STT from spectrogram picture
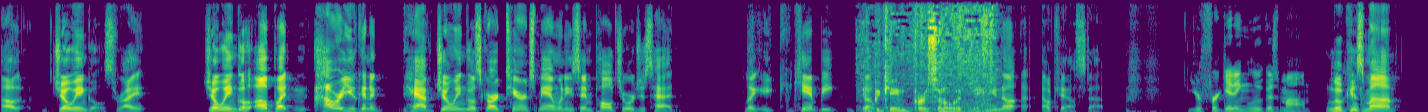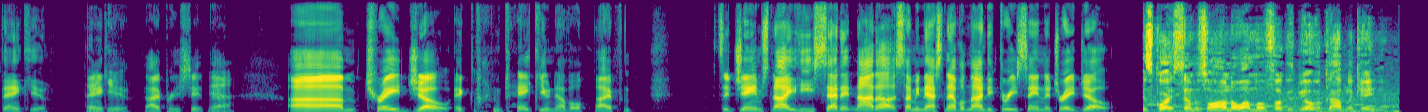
Oh, Joe Ingles, right? Joe Ingles. Oh, but how are you going to have Joe Ingles guard Terrence Mann when he's in Paul George's head? Like, you can't be. It became personal with me. You know. Uh, okay, I'll stop. You're forgetting Luca's mom. Lucas' mom. Thank you. Thank you. I appreciate that. Um, trade Joe. It- thank you, Neville. I. It's a James Knight. He said it, not us. I mean, that's Neville ninety three saying to trade Joe. It's quite simple, so I don't know why motherfuckers be overcomplicating it.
